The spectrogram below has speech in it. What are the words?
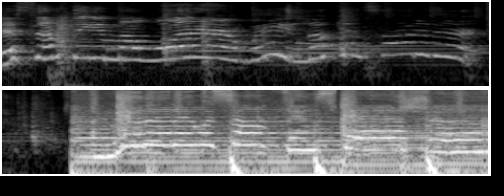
There's something in my water. Wait, look inside of there. I knew that it was something special.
